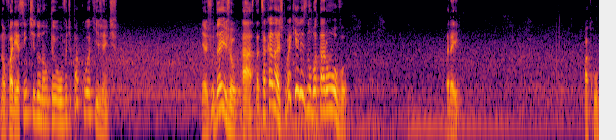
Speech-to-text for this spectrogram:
Não faria sentido não ter ovo de pacu aqui, gente. Me ajuda aí, jogo. Ah, você tá de sacanagem. Como é que eles não botaram ovo? Pera aí. Pacu.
